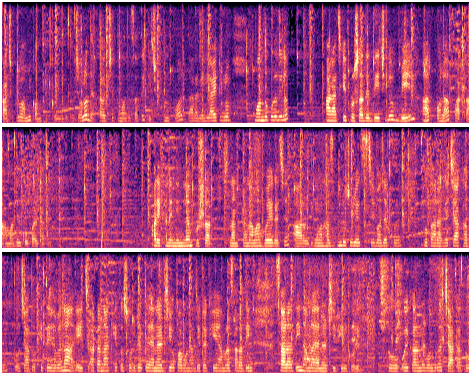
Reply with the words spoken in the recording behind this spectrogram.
কাজগুলো আমি কমপ্লিট করে নেব। তো চলো, দেখা হচ্ছে তোমাদের সাথে কিছুক্ষণ পর। তার আগে লাইটগুলো বন্ধ করে দিলাম। আর আজকে প্রসাদের দিয়েছিল বেল আর কলা পাকা, আমাদের গোপাল ঠাকুরকে। আর এখানে নিলাম প্রসাদ। স্নান টান আমার হয়ে গেছে। আর ওইদিকে আমার হাজব্যান্ডও চলে এসেছে বাজার করে। তো তার আগে চা খাবে। তো চা তো খেতেই হবে না। এই চাটা না খেয়ে তো শরীরে তো এনার্জিও পাবো না। যেটা খেয়ে আমরা সারাদিন সারাদিন আমরা এনার্জি ফিল করি। তো ওই কারণে বন্ধুরা চাটা তো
